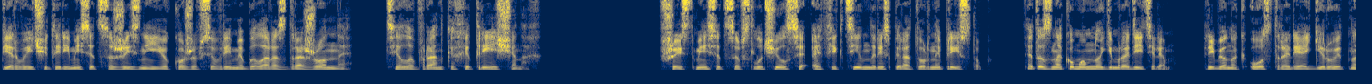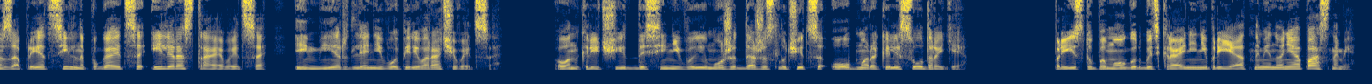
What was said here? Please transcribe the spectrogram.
Первые четыре месяца жизни ее кожа все время была раздраженная, тело в ранках и трещинах. В шесть месяцев случился эффективный респираторный приступ. Это знакомо многим родителям. Ребенок остро реагирует на запрет, сильно пугается или расстраивается, и мир для него переворачивается. Он кричит до синевы, может даже случиться обморок или судороги. Приступы могут быть крайне неприятными, но не опасными.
